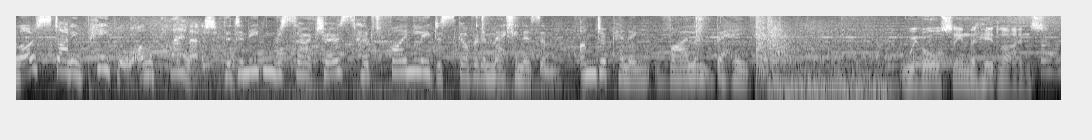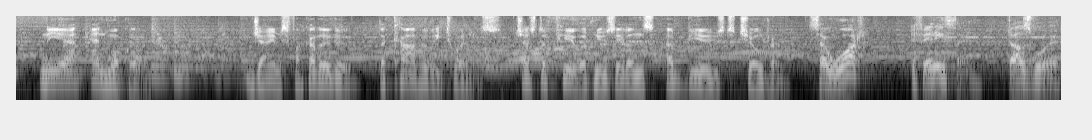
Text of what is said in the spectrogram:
most studied people on the planet. The Dunedin researchers had finally discovered a mechanism underpinning violent behaviour. We've all seen the headlines Nia and Moko. James Whakaruru, the Kahui twins, just a few of New Zealand's abused children. So, what, if anything, does work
